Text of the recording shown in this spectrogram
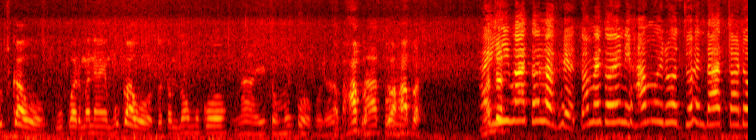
ઉચકાવો ઉપર મને મુકાવો તો તમે ન મૂકો. ના એ તો મૂકવો પડે. હા હા પર હા ઈ વાત અલગ હે તમે તો એની હામુય રોજ જોઈને દાંત કાઢો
